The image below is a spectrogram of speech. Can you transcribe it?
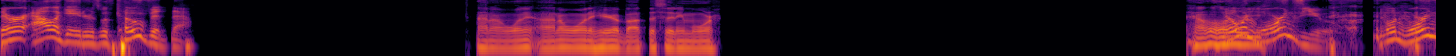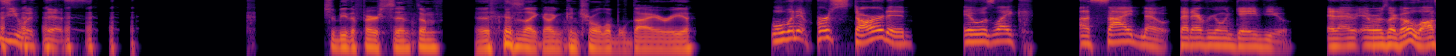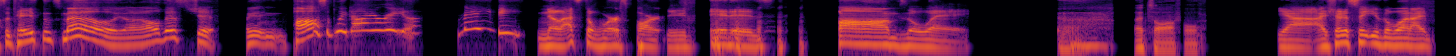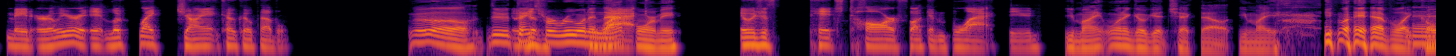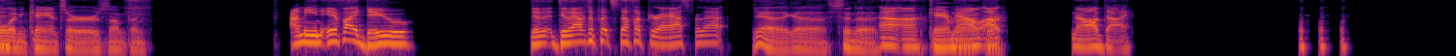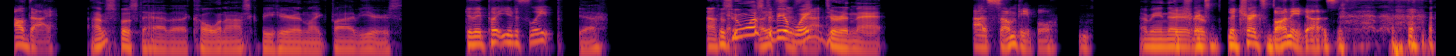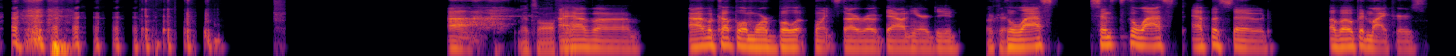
There are alligators with COVID now. I don't want to. I don't want to hear about this anymore. How long? No one you- warns you. No one warns you with this. Should be the first symptom. It's like uncontrollable diarrhea. Well, when it first started, it was like a side note that everyone gave you. And I- it was like, oh, loss of taste and smell, you know, all this shit. I mean, possibly diarrhea. Maybe. No, that's the worst part, dude. It is bombs away. Ugh, that's awful. Yeah, I should have sent you the one I made earlier. It looked like giant cocoa pebble. Oh, dude, thanks for ruining black. that for me. It was just pitch tar fucking black, dude. You might want to go get checked out. You might, you might have like Eh. colon cancer or something. I mean, if I do, do, do they have to put stuff up your ass for that? Yeah, they gotta send a Uh uh camera. No, up I'll, no, I'll die. I'll die. I'm supposed to have a colonoscopy here in like five years. Do they put you to sleep? Yeah, because Okay, who wants to be awake that. during that? Uh, some people. I mean, The they're, they're tricks, the Trix Bunny does. Ah, That's awful. I have a, I have a couple of more bullet points that I wrote down here, dude. okay. The last since the last episode of Open Micers,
